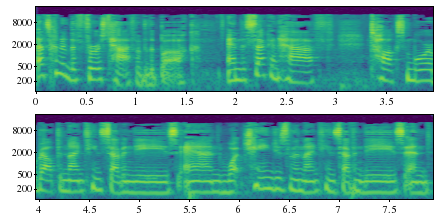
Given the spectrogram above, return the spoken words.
That's kind of the first half of the book. And the second half talks more about the 1970s and what changes in the 1970s and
